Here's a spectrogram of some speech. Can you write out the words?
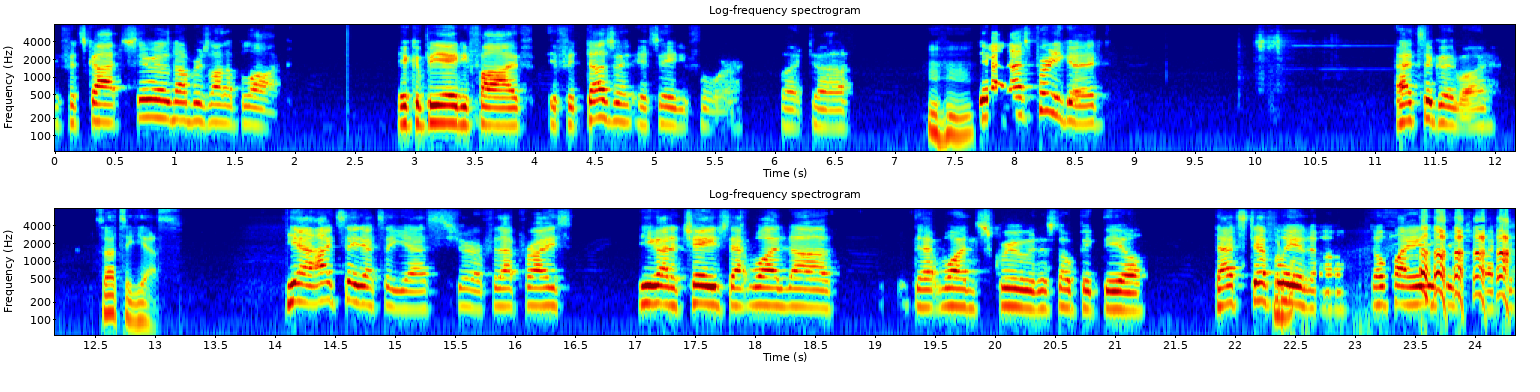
If it's got serial numbers on a block, it could be 85. If it doesn't, it's 84. But uh, Mm-hmm. yeah, that's pretty good. That's a good one. So that's a yes. Yeah, I'd say that's a yes. Sure, for that price, you got to change that one uh, that one screw. There's no big deal. That's definitely a no. Don't buy anything. special.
